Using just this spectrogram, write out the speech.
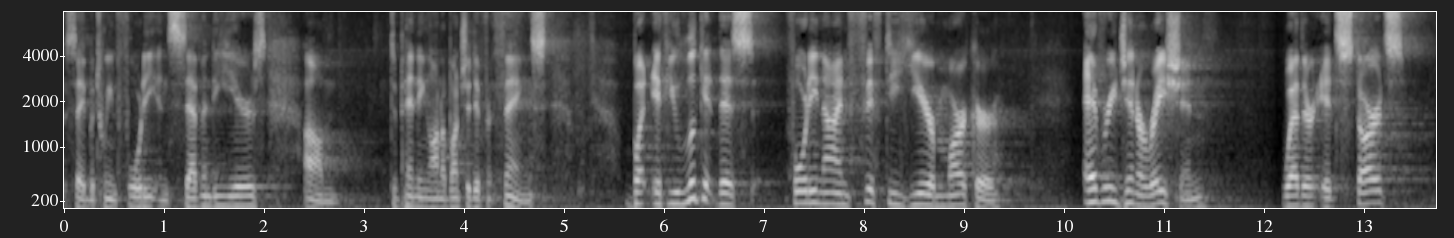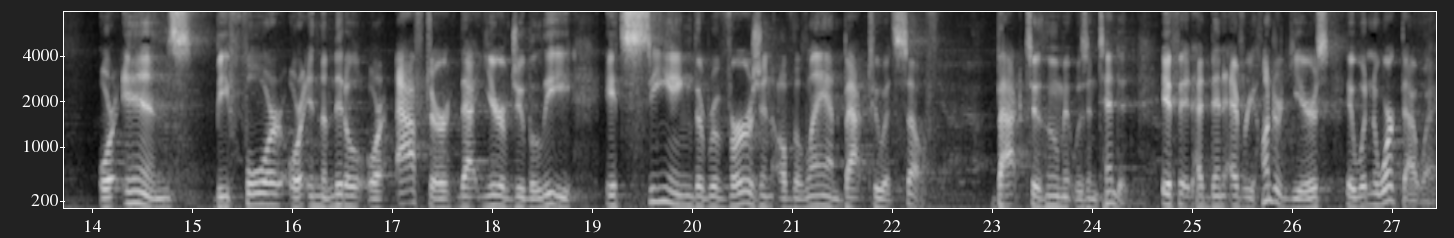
say between 40 and 70 years, um, depending on a bunch of different things. But if you look at this 49, 50 year marker, every generation, whether it starts or ends before or in the middle or after that year of Jubilee, it's seeing the reversion of the land back to itself back to whom it was intended. If it had been every hundred years, it wouldn't have worked that way.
